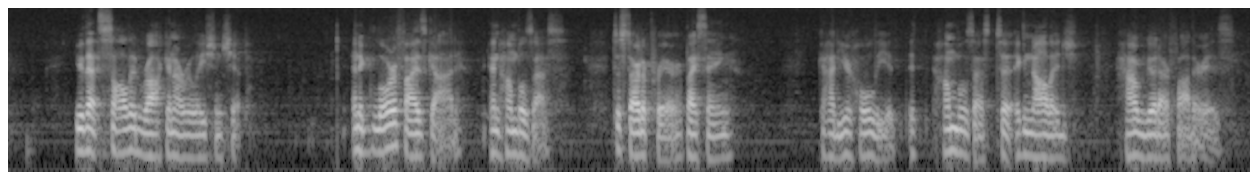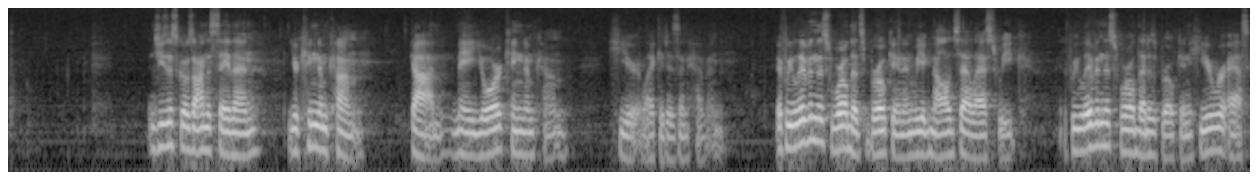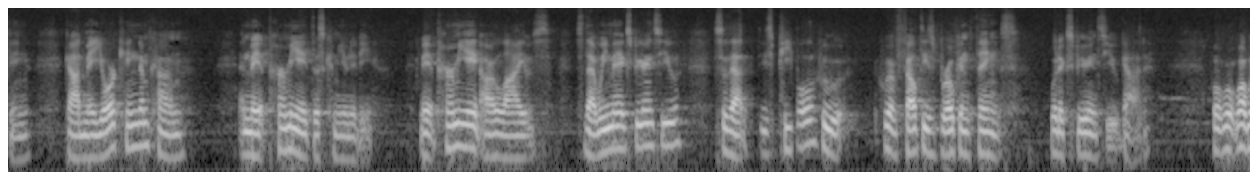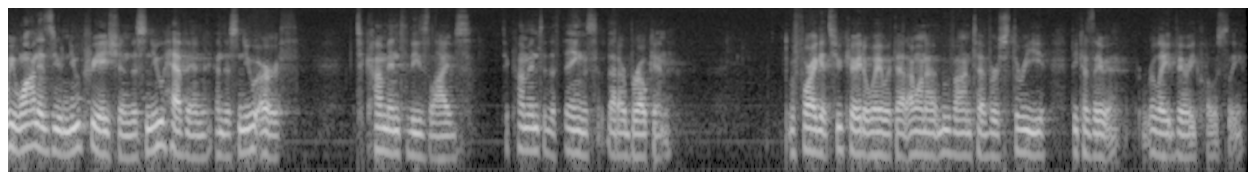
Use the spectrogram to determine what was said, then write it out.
You're that solid rock in our relationship. And it glorifies God and humbles us to start a prayer by saying, God, you're holy. It, it humbles us to acknowledge how good our Father is. And Jesus goes on to say then, Your kingdom come. God, may your kingdom come here like it is in heaven. If we live in this world that's broken, and we acknowledged that last week, if we live in this world that is broken, here we're asking, God, may your kingdom come and may it permeate this community. May it permeate our lives so that we may experience you, so that these people who, who have felt these broken things would experience you, God. What, what we want is your new creation, this new heaven and this new earth to come into these lives, to come into the things that are broken before I get too carried away with that, I want to move on to verse 3 because they relate very closely.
